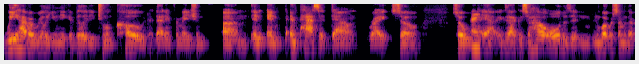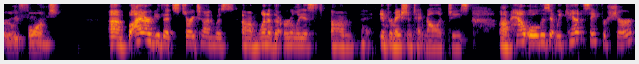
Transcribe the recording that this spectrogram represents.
we have a really unique ability to encode that information um, and, and and pass it down right so so right. yeah exactly so how old is it and, and what were some of the early forms um, well, I argue that storytelling was um, one of the earliest um, information technologies. Um, how old is it? We can't say for sure,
